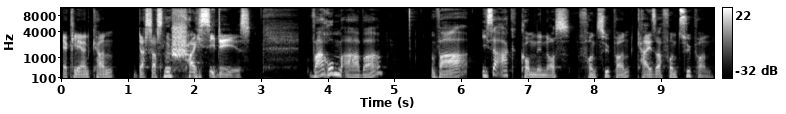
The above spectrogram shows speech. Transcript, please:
erklären kann, dass das eine Scheißidee ist. Warum aber war Isaak Komnenos von Zypern Kaiser von Zypern?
